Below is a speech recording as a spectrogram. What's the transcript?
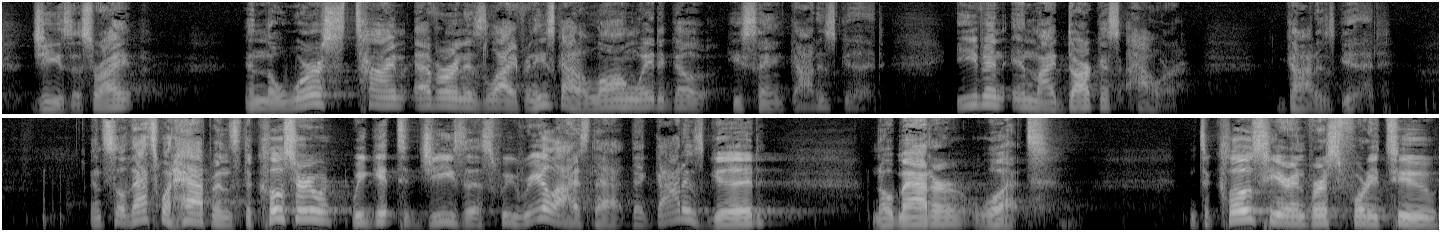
Jesus, right? in the worst time ever in his life, and he's got a long way to go, he's saying, God is good. Even in my darkest hour, God is good. And so that's what happens. The closer we get to Jesus, we realize that, that God is good no matter what. And to close here in verse 42,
